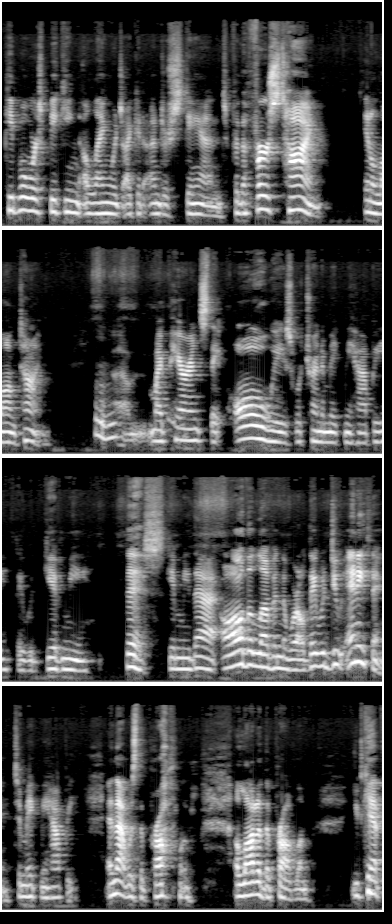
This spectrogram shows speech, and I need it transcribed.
people were speaking a language I could understand for the first time in a long time. Mm-hmm. Um, my parents, they always were trying to make me happy. They would give me this, give me that, all the love in the world. They would do anything to make me happy. And that was the problem, a lot of the problem you can't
